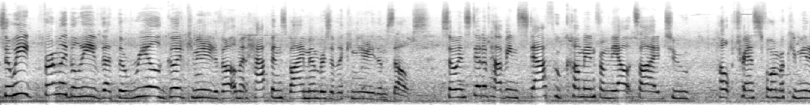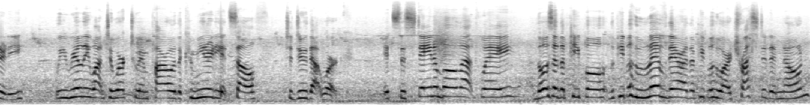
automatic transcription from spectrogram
So we firmly believe that the real good community development happens by members of the community themselves. So instead of having staff who come in from the outside to help transform a community, we really want to work to empower the community itself to do that work. It's sustainable that way. Those are the people, the people who live there are the people who are trusted and known.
